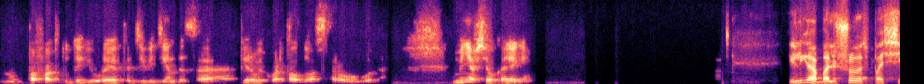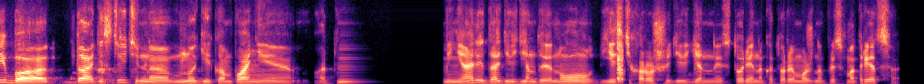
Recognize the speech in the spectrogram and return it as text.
Ну, по факту до юра это дивиденды за первый квартал 2022 года. У меня все, коллеги. Илья, большое спасибо. Да, действительно, многие компании отменяли да, дивиденды, но есть и хорошие дивидендные истории, на которые можно присмотреться.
